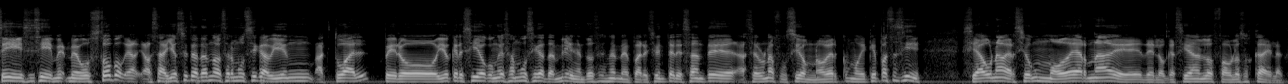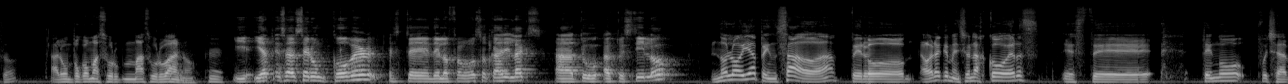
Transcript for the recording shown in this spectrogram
Sí, sí, sí, me, gustó porque, o sea, yo estoy tratando de hacer música bien actual, pero yo he crecido con esa música también, entonces me, pareció interesante hacer una fusión, ¿no? Ver como que qué pasa si, si hago una versión moderna de, de lo que hacían los fabulosos Cadillacs, ¿no? Algo un poco más, más urbano. ¿Y, ¿Y has pensado hacer un cover este, de los fabulosos Cadillacs a tu, a tu estilo? No lo había pensado, ¿ah? pero ahora que mencionas covers, este, tengo, pucha,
